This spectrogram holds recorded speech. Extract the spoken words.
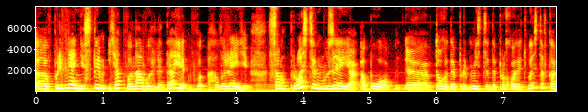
е, в порівнянні з тим, як вона виглядає в галереї. Сам простір музея або е, того, де місце, де проходить виставка,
